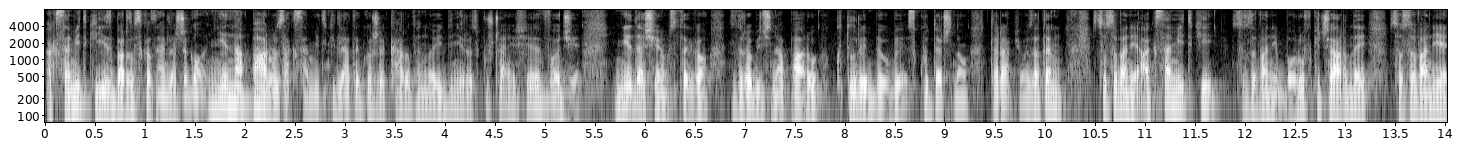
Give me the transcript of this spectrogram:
aksamitki jest bardzo wskazane. Dlaczego nie naparu z aksamitki? Dlatego, że karotenoidy nie rozpuszczają się w wodzie. Nie da się z tego zrobić naparu, który byłby skuteczną terapią. Zatem stosowanie aksamitki, stosowanie borówki czarnej, stosowanie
